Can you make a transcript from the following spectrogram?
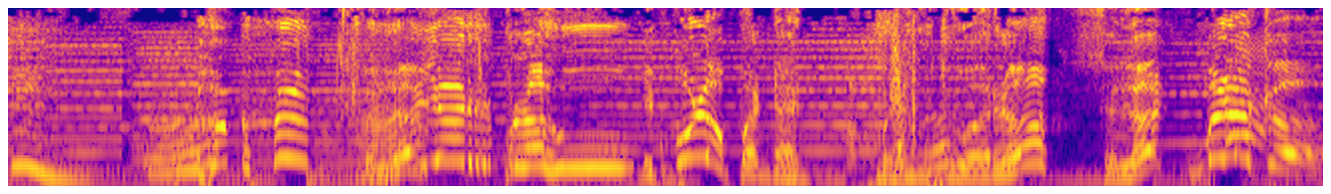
Hmm. berlayar perahu di Pulau Pandan menuju arah Selat Melaka.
